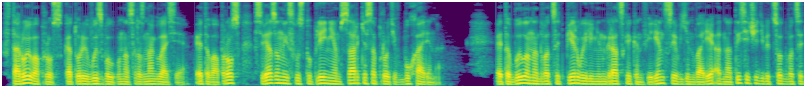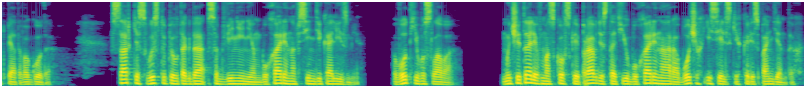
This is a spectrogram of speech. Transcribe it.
Второй вопрос, который вызвал у нас разногласия это вопрос, связанный с выступлением Саркиса против Бухарина. Это было на 21-й Ленинградской конференции в январе 1925 года. Саркис выступил тогда с обвинением Бухарина в синдикализме. Вот его слова: Мы читали в Московской правде статью Бухарина о рабочих и сельских корреспондентах.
